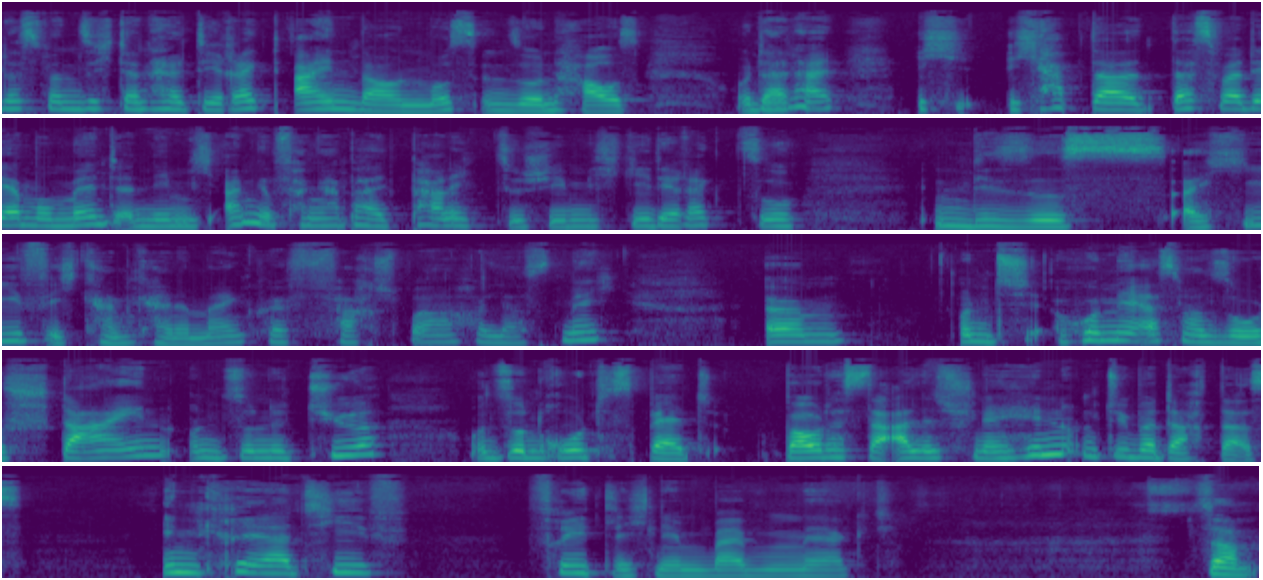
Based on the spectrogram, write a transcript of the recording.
dass man sich dann halt direkt einbauen muss in so ein Haus. Und dann halt, ich, ich habe da, das war der Moment, in dem ich angefangen habe, halt Panik zu schieben. Ich gehe direkt so in dieses Archiv, ich kann keine Minecraft-Fachsprache, lasst mich, ähm, und hol mir erstmal so Stein und so eine Tür und so ein rotes Bett. Baue das da alles schnell hin und überdach das. In kreativ, friedlich nebenbei bemerkt. So,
